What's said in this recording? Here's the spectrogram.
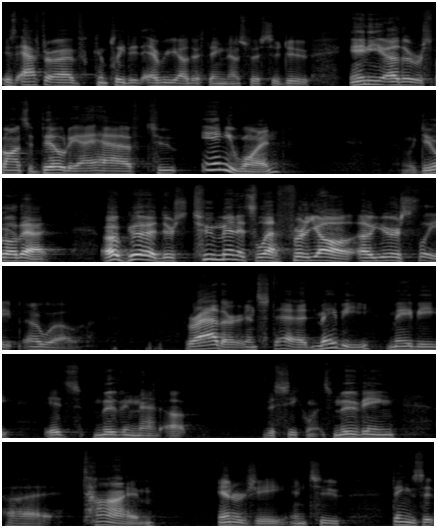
is after I've completed every other thing that I'm supposed to do. Any other responsibility I have to anyone, we do all that. Oh, good, there's two minutes left for y'all. Oh, you're asleep. Oh, well. Rather, instead, maybe, maybe it's moving that up the sequence, moving uh, time, energy into things that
